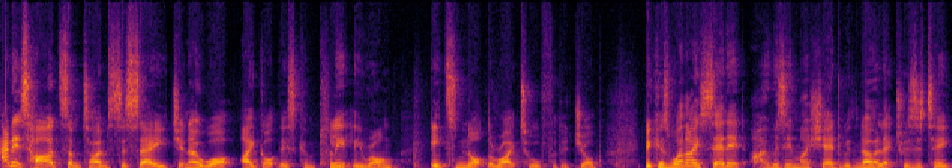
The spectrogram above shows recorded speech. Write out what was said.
And it's hard sometimes to say, do you know what? I got this completely wrong. It's not the right tool for the job. Because when I said it, I was in my shed with no electricity.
